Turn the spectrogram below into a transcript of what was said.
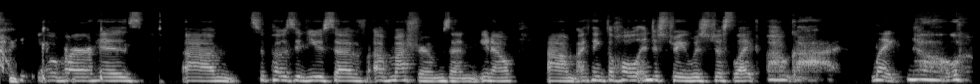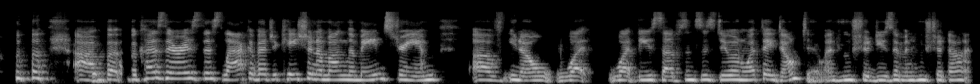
over his um, supposed use of of mushrooms, and you know, um, I think the whole industry was just like, "Oh God, like no." um, but because there is this lack of education among the mainstream of you know what what these substances do and what they don't do, and who should use them and who should not.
